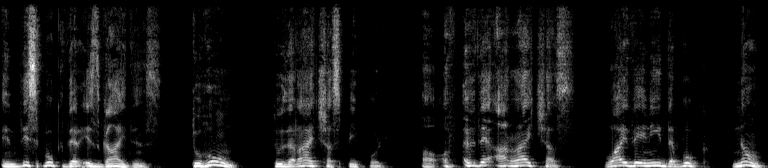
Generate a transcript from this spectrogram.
In this book there is guidance. To whom? To the righteous people. Uh, of, if they are righteous, why they need the book? No.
